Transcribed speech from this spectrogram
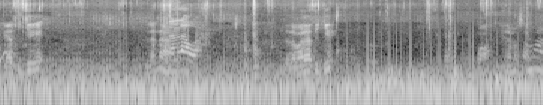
Kaya ate G. Ilan na? Dalawa. Dalawa na ate G. Wow, hindi na masama.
